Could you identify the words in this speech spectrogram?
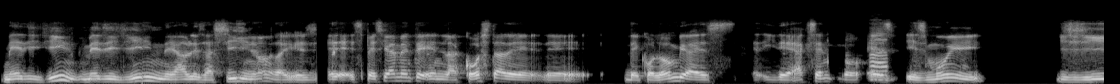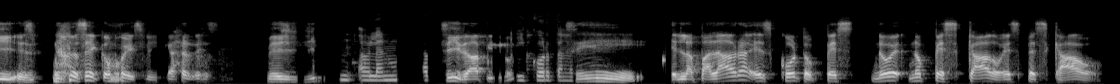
Medellín, Medellín, de hables así, ¿no? Like, es- eh, especialmente en la costa de, de, de Colombia es, y de acento Ah. es, es muy, Sí, es, no sé cómo explicarles. Medellín. Hablan muy Sí, rápido. y cortan. Sí. La palabra es corto, pes, no, no pescado, es pescado.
